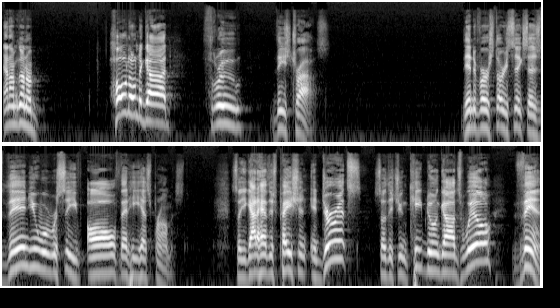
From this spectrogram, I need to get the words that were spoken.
and I'm going to hold on to God through these trials. Then to verse 36 says, Then you will receive all that he has promised. So you got to have this patient endurance so that you can keep doing God's will. Then,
